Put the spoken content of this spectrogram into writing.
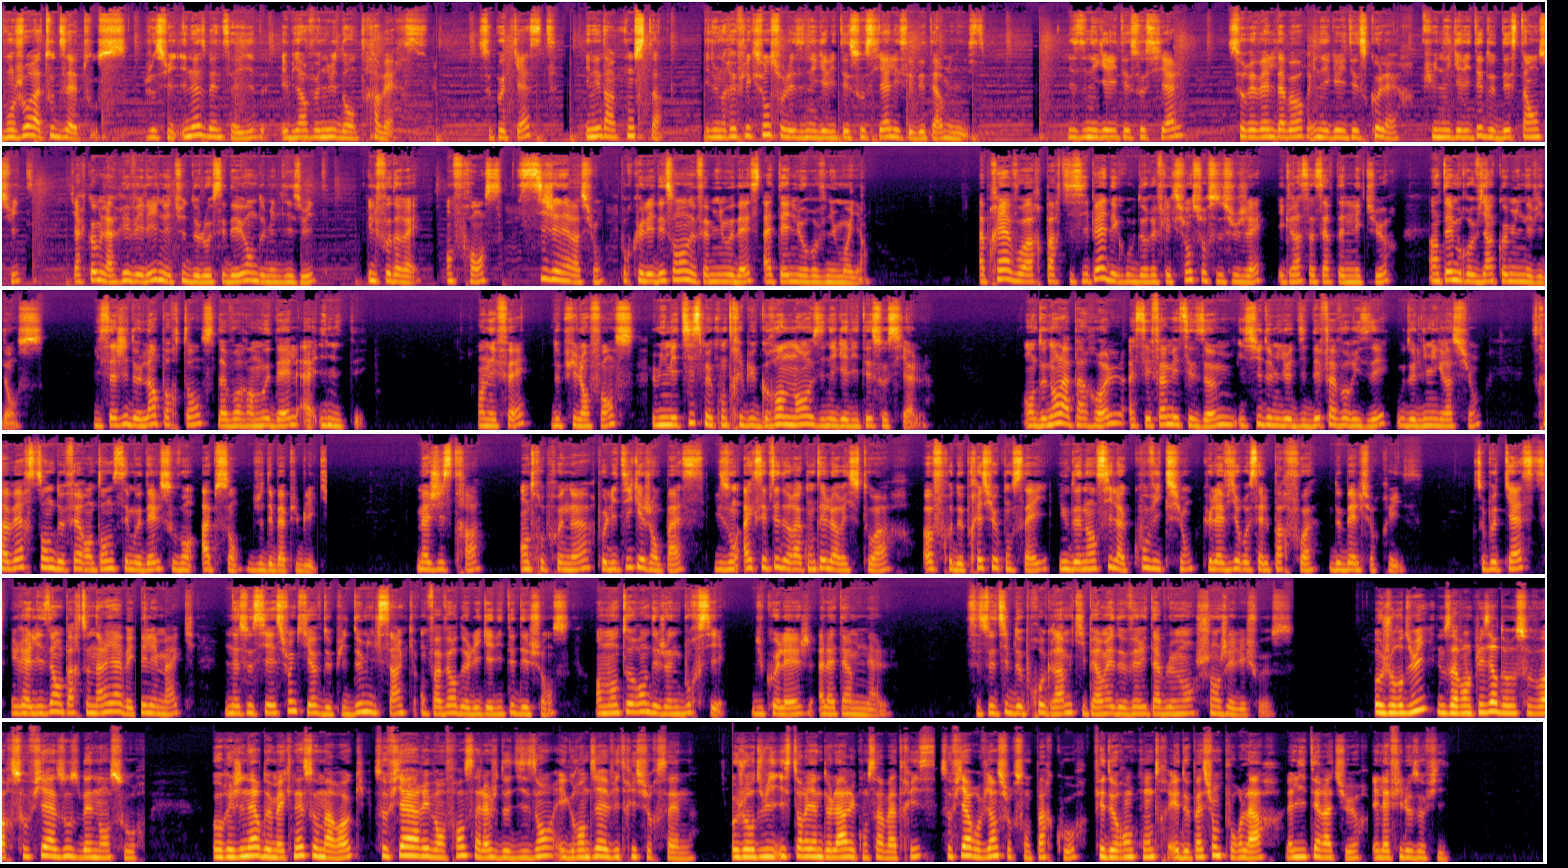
Bonjour à toutes et à tous, je suis Inès Ben Saïd et bienvenue dans Traverse. Ce podcast est né d'un constat et d'une réflexion sur les inégalités sociales et ses déterminismes. Les inégalités sociales se révèlent d'abord inégalités scolaires, puis inégalités de destin ensuite, car comme l'a révélé une étude de l'OCDE en 2018, il faudrait, en France, six générations pour que les descendants de familles modestes atteignent le revenu moyen. Après avoir participé à des groupes de réflexion sur ce sujet, et grâce à certaines lectures, un thème revient comme une évidence. Il s'agit de l'importance d'avoir un modèle à imiter. En effet, depuis l'enfance, le mimétisme contribue grandement aux inégalités sociales. En donnant la parole à ces femmes et ces hommes issus de milieux dits défavorisés ou de l'immigration, Travers tente de faire entendre ces modèles souvent absents du débat public. Magistrats, entrepreneurs, politiques et j'en passe, ils ont accepté de raconter leur histoire, offre de précieux conseils et nous donne ainsi la conviction que la vie recèle parfois de belles surprises. Ce podcast est réalisé en partenariat avec Télémac, une association qui offre depuis 2005 en faveur de l'égalité des chances, en mentorant des jeunes boursiers, du collège à la terminale. C'est ce type de programme qui permet de véritablement changer les choses. Aujourd'hui, nous avons le plaisir de recevoir Sophia Azouz Ben Mansour. Originaire de Meknès au Maroc, Sophia arrive en France à l'âge de 10 ans et grandit à Vitry-sur-Seine. Aujourd'hui historienne de l'art et conservatrice, Sophia revient sur son parcours, fait de rencontres et de passion pour l'art, la littérature et la philosophie.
